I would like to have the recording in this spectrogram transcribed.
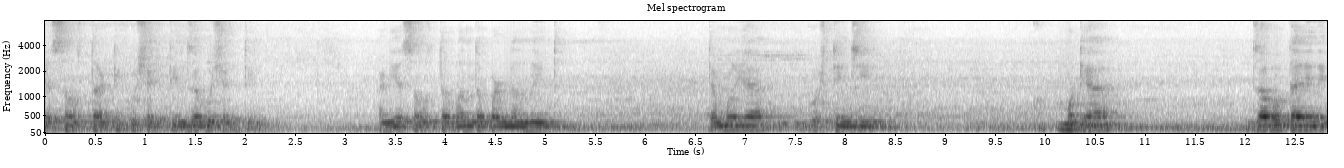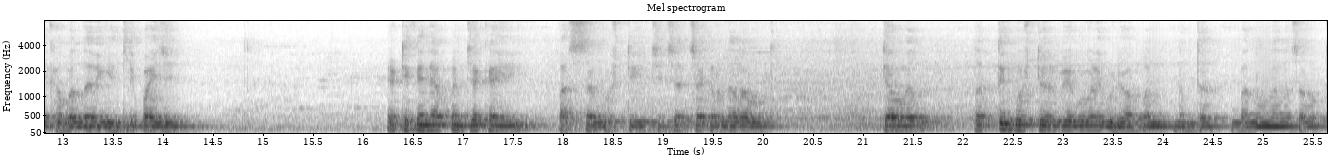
या संस्था टिकू शकतील जगू शकतील. आणि या संस्था बंद पडणार नाहीत. त्यामुळे या गोष्टींची खूप मोठ्या जबाबदारीने खबरदारी घेतली पाहिजे. या ठिकाणी आपण ज्या काही पाच सहा गोष्टींची चर्चा करणार आहोत. त्यावर प्रत्येक गोष्टीवर वेगवेगळे व्हिडिओ आपण नंतर बनवणारच आहोत.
